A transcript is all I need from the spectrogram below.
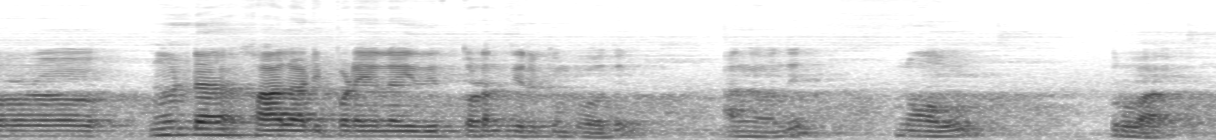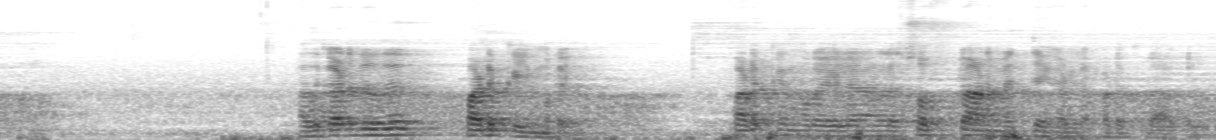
ஒரு நீண்ட கால அடிப்படையில் இது தொடர்ந்து இருக்கும்போது அங்கே வந்து நோவு உருவாகும். அதுக்கு அடுத்தது படுக்கை முறை. படுக்கை முறையில் நல்ல சொஃப்டான மெத்தைகளில் படுக்கிறார்கள்.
